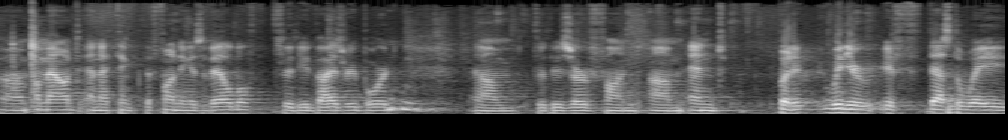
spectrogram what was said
um, amount, and I think the funding is available through the advisory board, um, through the reserve fund, um, and, but it- with your, if that's the way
